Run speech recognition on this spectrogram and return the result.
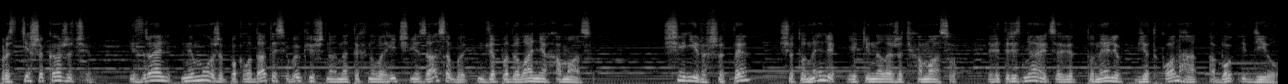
Простіше кажучи, Ізраїль не може покладатися виключно на технологічні засоби для подолання Хамасу. Ще гірше те, що тунелі, які належать Хамасу, відрізняються від тунелів В'єтконга або ІДІЛ.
